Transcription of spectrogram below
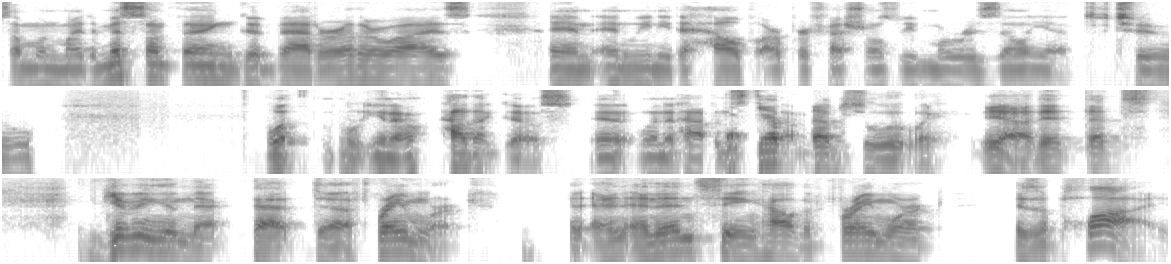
someone might have missed something good bad or otherwise and and we need to help our professionals be more resilient to what you know how that goes uh, when it happens to yep, them. Absolutely, yeah. That that's giving them that that uh, framework, and and then seeing how the framework is applied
